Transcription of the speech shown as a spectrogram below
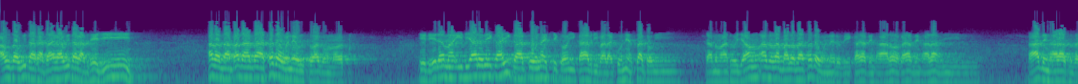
အာဟုသောဝိတာကဒါဂဝိတာကတည်းကြီးအဘတာပတ္တာသာသက်သက်ဝင်တဲ့ဟုဆိုအကုန်သောဣတိဓမ္မဤတရားတို့သည်ကာယိကာကို၌ဖြစ်ကုန်၏ကာယပရိပါဒကိုနှင့်စပ်ကုန်၏သာသမာထိုကြောင့်အဘတာပါဒတာသက်သက်ဝင်တဲ့တို့သည်ကာယသင်္ခါရောကာယသင်္ခါရမည်ကာယသင်္ခါရဆိုတာ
